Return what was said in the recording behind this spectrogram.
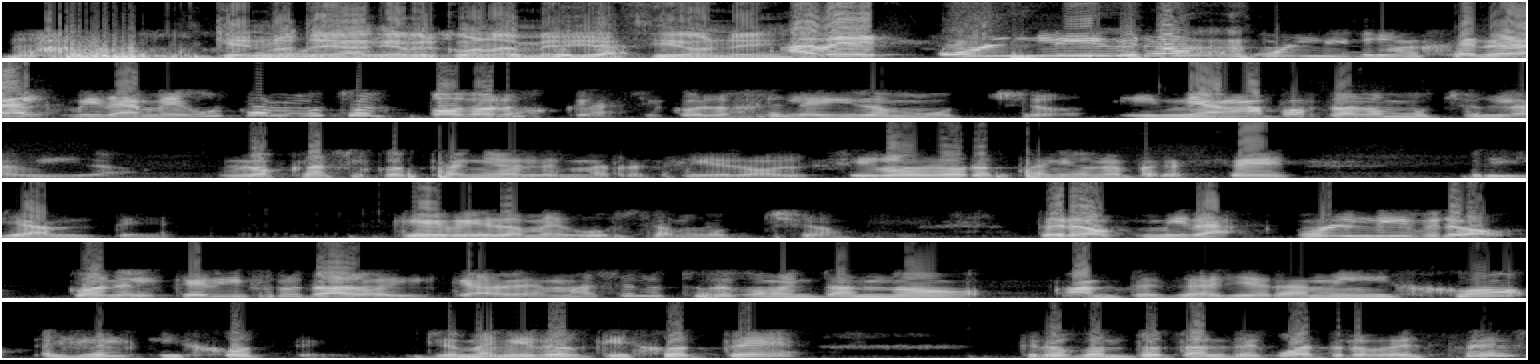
Que no tenga que ver con la mediación, ¿eh? A ver, un libro, un libro en general. Mira, me gustan mucho todos los clásicos, los he leído mucho y me han aportado mucho en la vida. Los clásicos españoles me refiero. El siglo de oro español me parece brillante. Quevedo me gusta mucho. Pero mira, un libro con el que he disfrutado y que además se lo estuve comentando antes de ayer a mi hijo es El Quijote. Yo me he leído El Quijote creo que un total de cuatro veces,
